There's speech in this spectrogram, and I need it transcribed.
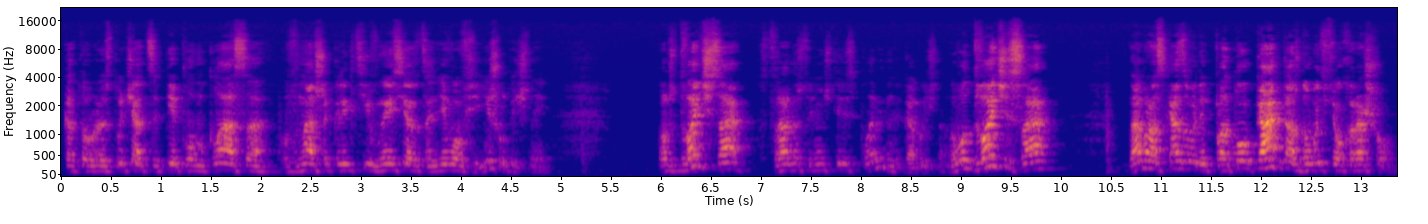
которые стучатся пеплом класса в наше коллективное сердце, они вовсе не шуточные. Потому что два часа, странно, что не четыре с половиной, как обычно, но вот два часа нам рассказывали про то, как должно быть все хорошо.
